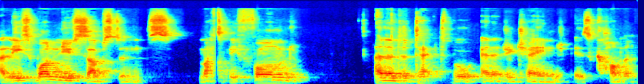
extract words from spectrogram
At least one new substance must be formed, and a detectable energy change is common.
